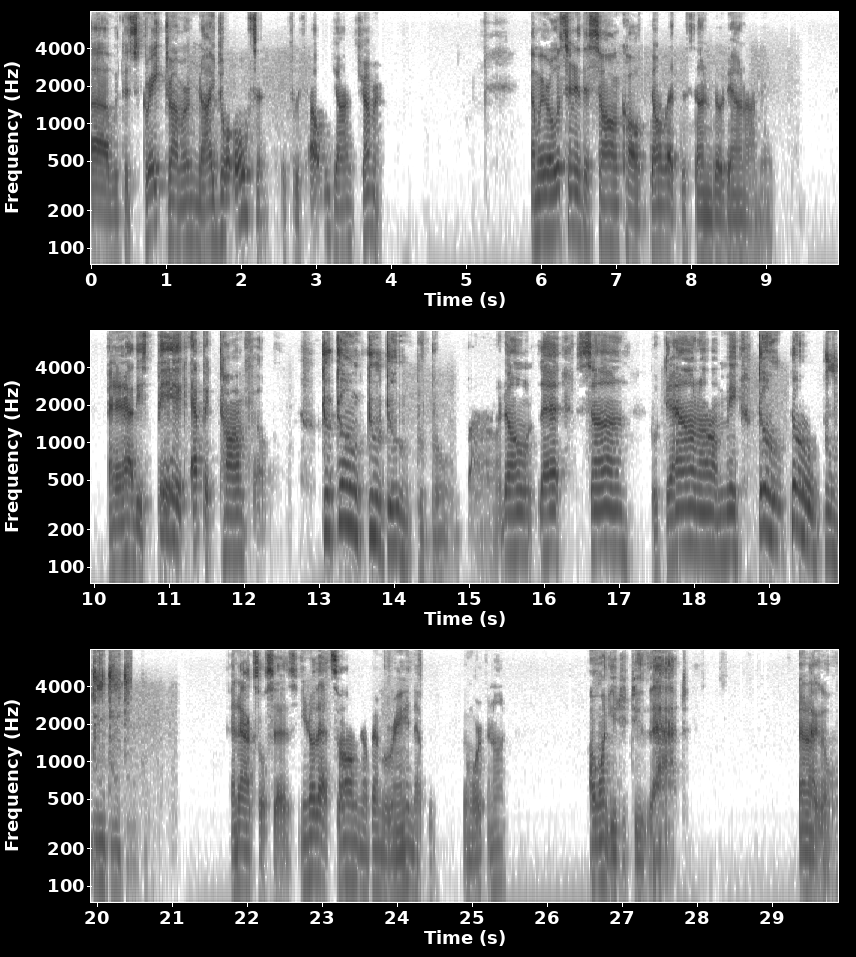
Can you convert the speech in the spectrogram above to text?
uh, with this great drummer, Nigel Olsson, which was Elton John's drummer. And we were listening to this song called Don't Let the Sun Go Down on Me. And it had these big epic tom fills. Do do do do do boom Don't let the sun go down on me. Do do do do do do. And Axl says, "You know that song November Rain that we've been working on? I want you to do that." And I go,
